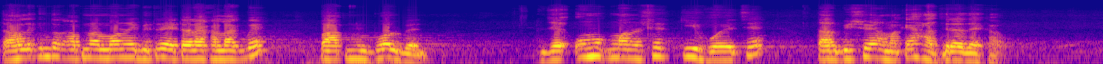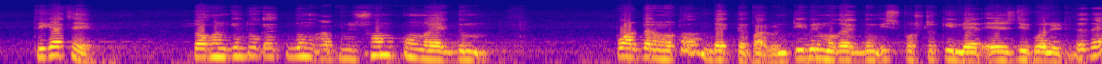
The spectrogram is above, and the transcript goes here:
তাহলে কিন্তু আপনার মনের ভিতরে এটা রাখা লাগবে বা আপনি বলবেন যে অমুক মানুষের কি হয়েছে, তার বিষয়ে আমাকে হাজিরা দেখাও। ঠিক আছে? তখন কিন্তু একদম আপনি সম্পূর্ণ একদম পর্দার মতো দেখতে পারবেন। টিভির মতো একদম স্পষ্ট ক্লিয়ার এইচডি কোয়ালিটিতে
